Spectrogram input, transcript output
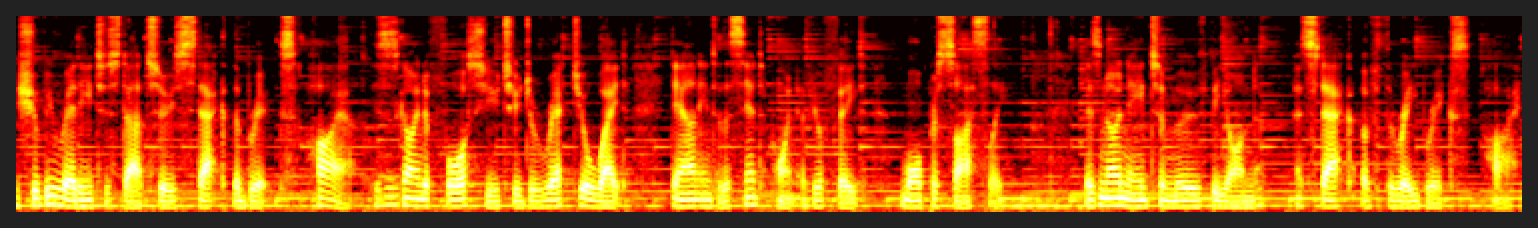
you should be ready to start to stack the bricks higher. This is going to force you to direct your weight down into the center point of your feet more precisely. There's no need to move beyond a stack of three bricks high.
